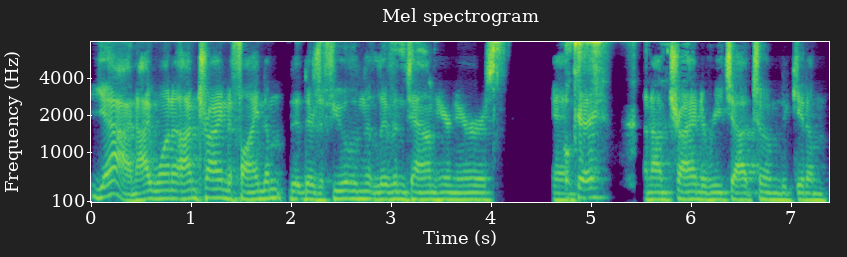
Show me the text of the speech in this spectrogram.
Yeah, and I want to. I'm trying to find them. There's a few of them that live in town here near us. And, Okay. and I'm trying to reach out to them to get them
